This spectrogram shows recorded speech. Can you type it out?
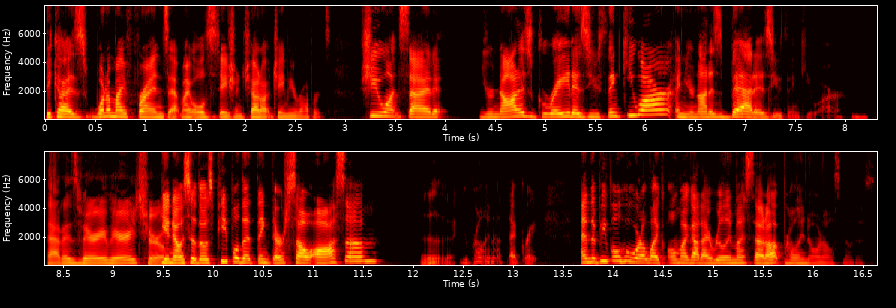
because one of my friends at my old station, shout out Jamie Roberts, she once said, "You're not as great as you think you are, and you're not as bad as you think you are." That is very, very true. You know, so those people that think they're so awesome, ugh, you're probably not that great. And the people who are like, "Oh my god, I really messed that up," probably no one else noticed.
